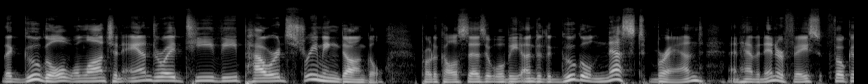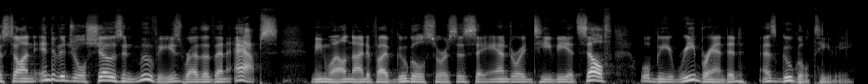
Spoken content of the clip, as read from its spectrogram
that Google will launch an Android TV powered streaming dongle. Protocol says it will be under the Google Nest brand and have an interface focused on individual shows and movies rather than apps. Meanwhile, 9 to 5 Google sources say Android TV itself will be rebranded as Google TV.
